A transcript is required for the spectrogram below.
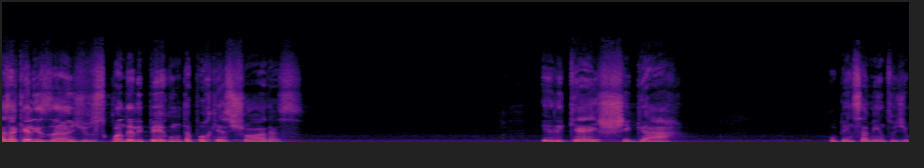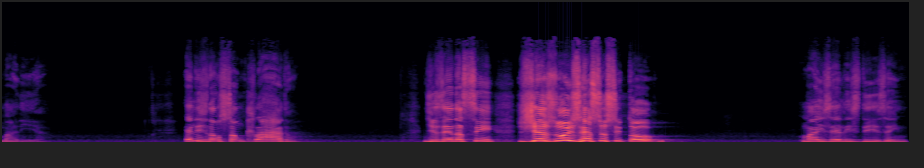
Mas aqueles anjos, quando ele pergunta por que choras, ele quer instigar o pensamento de Maria. Eles não são claros, dizendo assim: Jesus ressuscitou. Mas eles dizem:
